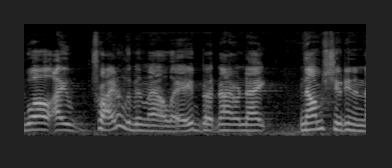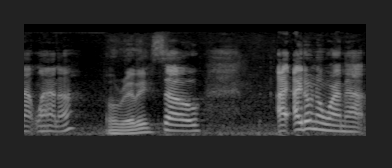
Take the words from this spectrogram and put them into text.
well, I try to live in LA, but now, now, I'm shooting in Atlanta. oh, really? So I, I don't know where I'm at.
